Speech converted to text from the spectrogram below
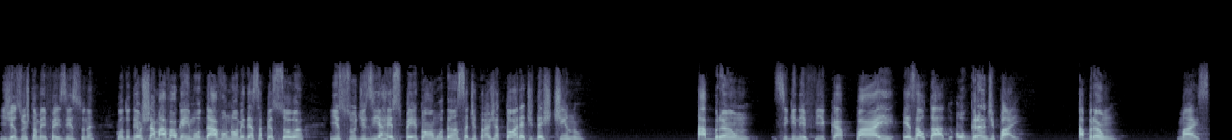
e Jesus também fez isso, né? Quando Deus chamava alguém e mudava o nome dessa pessoa, isso dizia respeito a uma mudança de trajetória, de destino. Abrão significa pai exaltado, ou grande pai. Abrão. Mas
